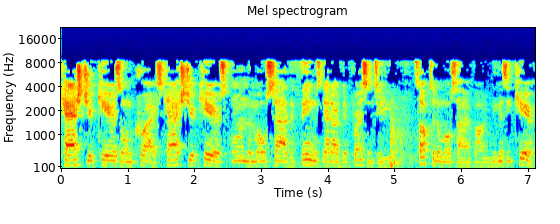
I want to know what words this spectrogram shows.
Cast your cares on Christ. Cast your cares on the Most High, the things that are depressing to you. Talk to the Most High about it because He cares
